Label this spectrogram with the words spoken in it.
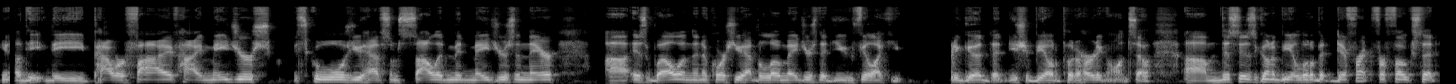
you know, the the Power Five high major schools. You have some solid mid majors in there. Uh, as well. And then, of course, you have the low majors that you feel like you pretty good that you should be able to put a hurting on. So um, this is going to be a little bit different for folks that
